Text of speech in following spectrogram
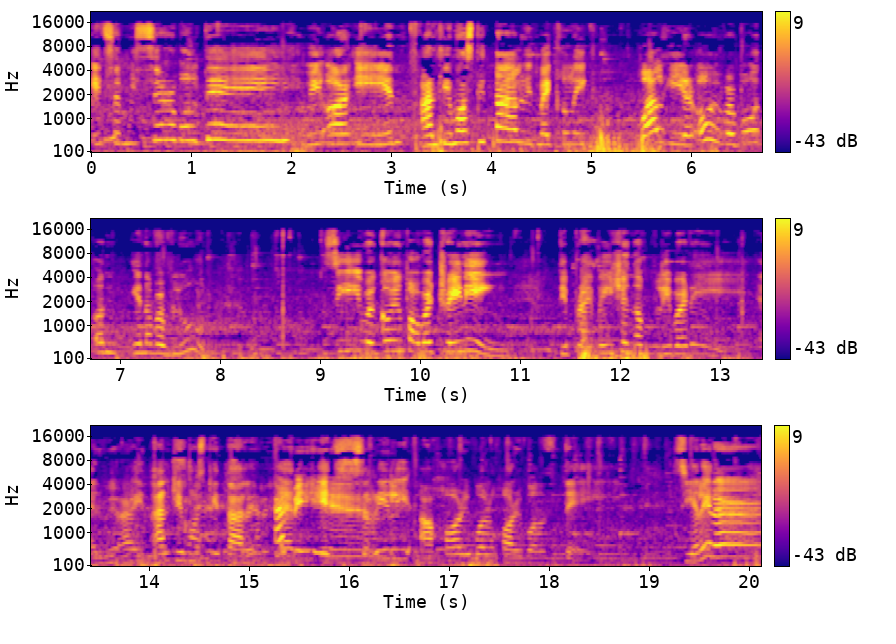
It's a miserable day. We are in Antrim Hospital with my colleague Val here. Oh, we're both on in our blue. See, we're going for our training. Deprivation of liberty. And we are in Antrim Hospital. And it's really a horrible, horrible day. See you later.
